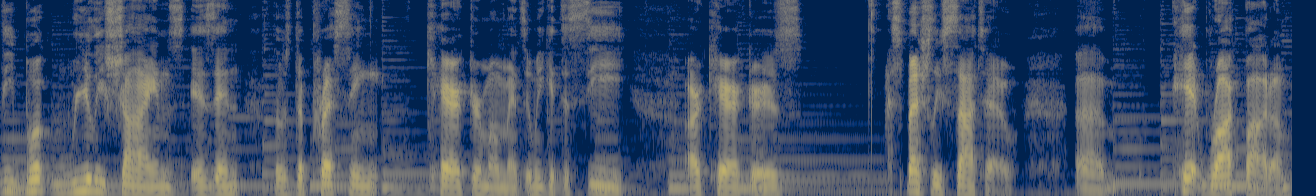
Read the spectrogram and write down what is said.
the book really shines is in those depressing character moments, and we get to see our characters especially Sato, um, hit rock bottom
